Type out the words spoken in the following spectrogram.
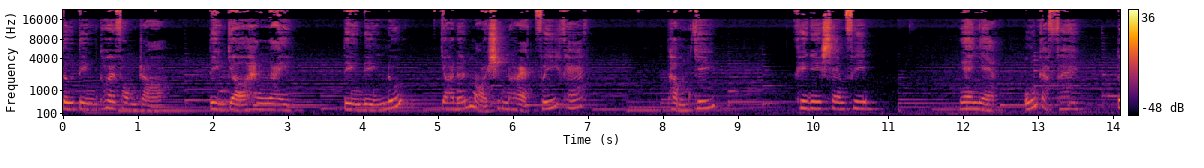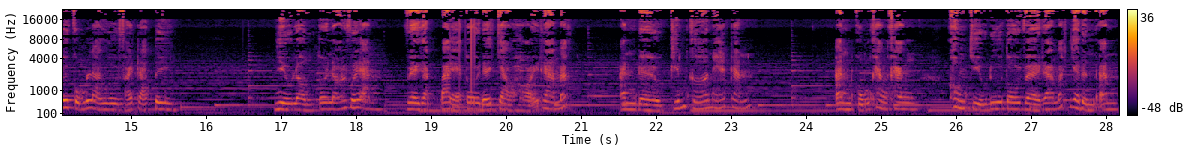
từ tiền thuê phòng trọ tiền chợ hàng ngày, tiền điện nước cho đến mọi sinh hoạt phí khác. Thậm chí, khi đi xem phim, nghe nhạc, uống cà phê, tôi cũng là người phải trả tiền. Nhiều lần tôi nói với anh về gặp ba mẹ tôi để chào hỏi ra mắt, anh đều kiếm cớ né tránh. Anh cũng khăng khăng không chịu đưa tôi về ra mắt gia đình anh,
